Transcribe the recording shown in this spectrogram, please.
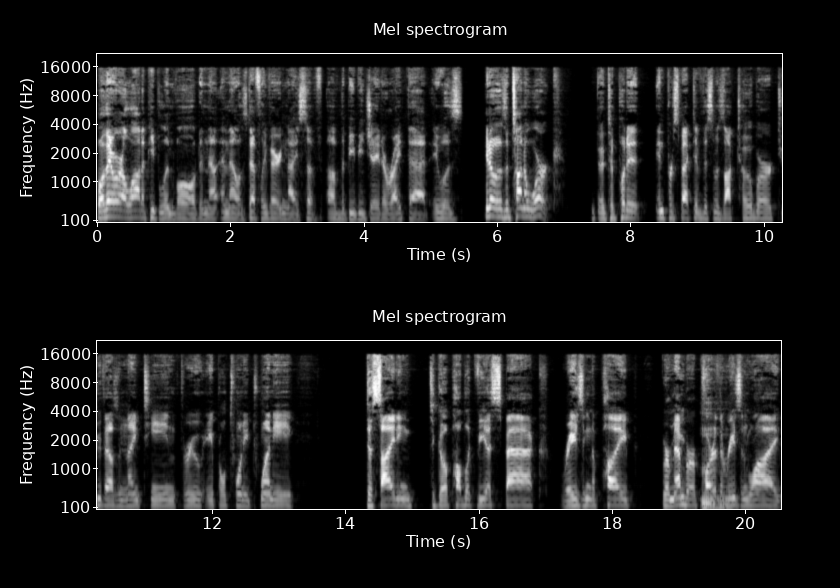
Well, there were a lot of people involved, and that and that was definitely very nice of of the BBJ to write that. It was, you know, it was a ton of work. To put it in perspective, this was October 2019 through April 2020. Deciding to go public via SPAC, raising the pipe. Remember, part mm-hmm. of the mm-hmm. reason why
